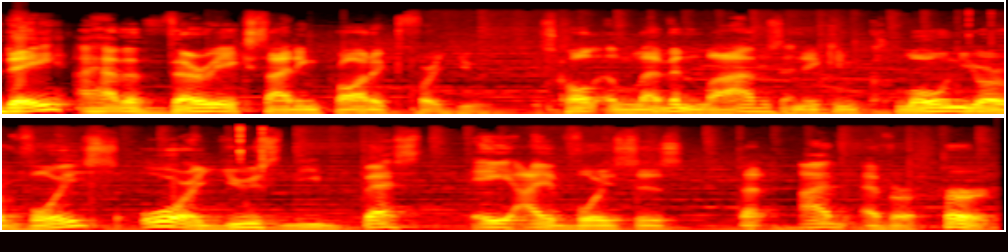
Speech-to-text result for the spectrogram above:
Today, I have a very exciting product for you. It's called 11 Labs and it can clone your voice or use the best AI voices that I've ever heard.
